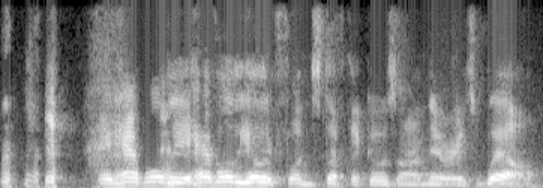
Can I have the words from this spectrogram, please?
and have all the have all the other fun stuff that goes on there as well.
